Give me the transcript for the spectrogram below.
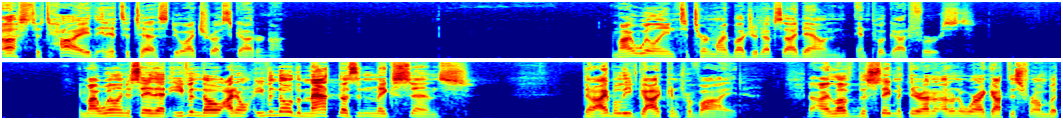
us to tithe, and it's a test. Do I trust God or not? Am I willing to turn my budget upside down and, put God first? Am I willing to say that even though I don't even though the math doesn't make sense, that I believe God can provide? I love the statement there. I don't, I don't know where I got this from, but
